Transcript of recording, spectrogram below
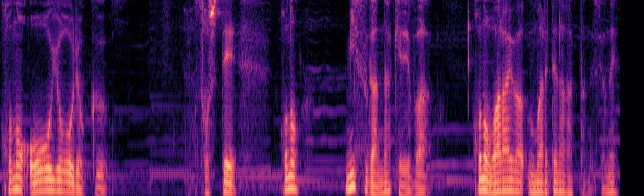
この応用力、そしてこのミスがなければ、この笑いは生まれてなかったんですよね。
